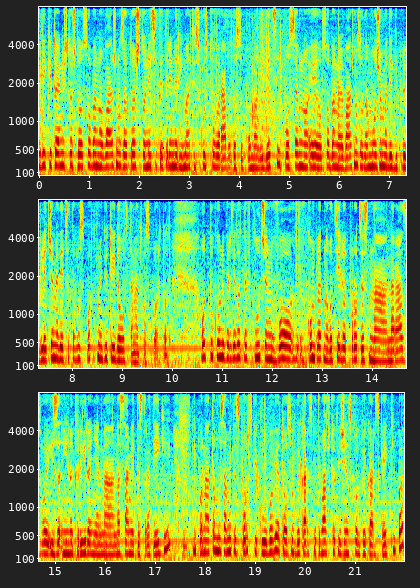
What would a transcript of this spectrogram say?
бидејќи тоа е нешто што е особено важно затоа што не сите тренери имаат искуство во работа со помали деца и посебно е особено е важно за да можеме да ги привлечеме децата во спортот, меѓутоа и да останат во спортот. Од тука универзитетот е вклучен во комплетно во целиот процес на на развој и, за, и на креирање на на самите стратегии и понатаму самите спортски клубови, а тоа се одбојкарските машкиот и женска одбојкарска екипа,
